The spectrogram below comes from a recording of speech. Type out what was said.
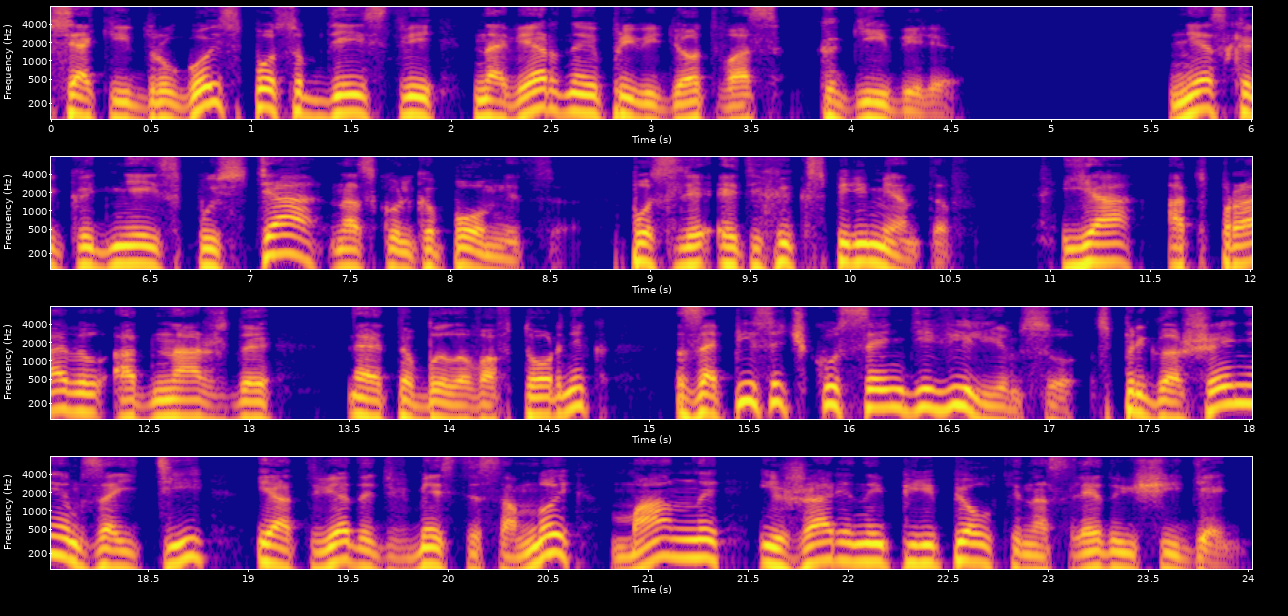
Всякий другой способ действий, наверное, приведет вас к гибели. Несколько дней спустя, насколько помнится, после этих экспериментов, я отправил однажды, это было во вторник, записочку Сэнди Вильямсу с приглашением зайти и отведать вместе со мной манны и жареной перепелки на следующий день.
